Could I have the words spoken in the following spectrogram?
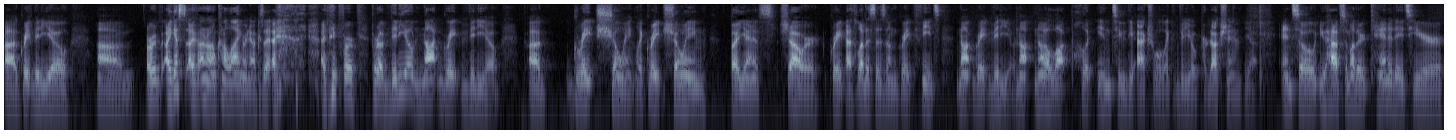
uh, great video. Um, or I guess I, I, don't know. I'm kind of lying right now because I, I, I, think for for a video, not great video, uh, great showing, like great showing by Yanis Shower, great athleticism, great feats, not great video, not not a lot put into the actual like video production. Yeah. And so you have some other candidates here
